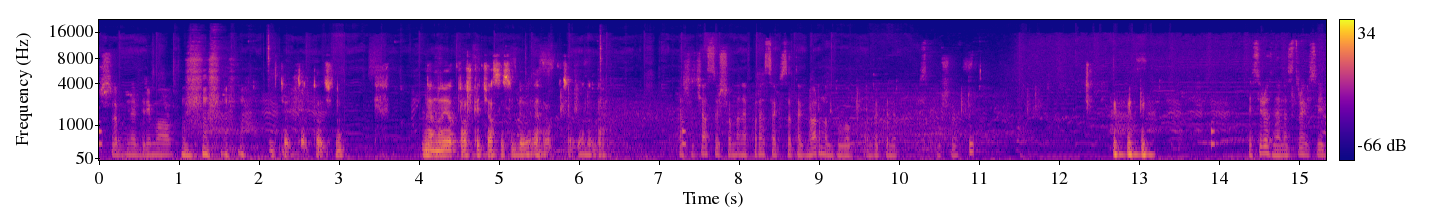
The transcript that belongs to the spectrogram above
щоб не дрімав. Точно. Не, ну я трошки часу собі виграв, це вже добре. Та ще часу, що в мене по ресах все так гарно було, б, аби ти не скушав. Я серйозно, я настроїв собі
